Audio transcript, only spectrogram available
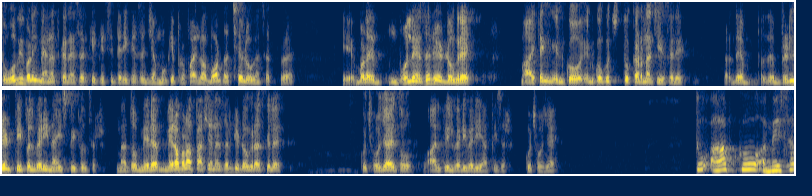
तो वो भी बड़ी मेहनत कर रहे हैं, सर, कि किसी तरीके से जम्मू की प्रोफ़ाइल और बहुत अच्छे लोग हैं, सर। ये बड़े भोले हैं, सर, ये डोगरे। आई थिंक इनको इनको कुछ तो करना चाहिए, सर, ये। Brilliant people very nice people sir मैं तो मेरा मेरा बड़ा पैशन है, सर, कि डोगराज के लिए कुछ हो जाए तो I feel very very happy sir कुछ हो जाए। तो आपको हमेशा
